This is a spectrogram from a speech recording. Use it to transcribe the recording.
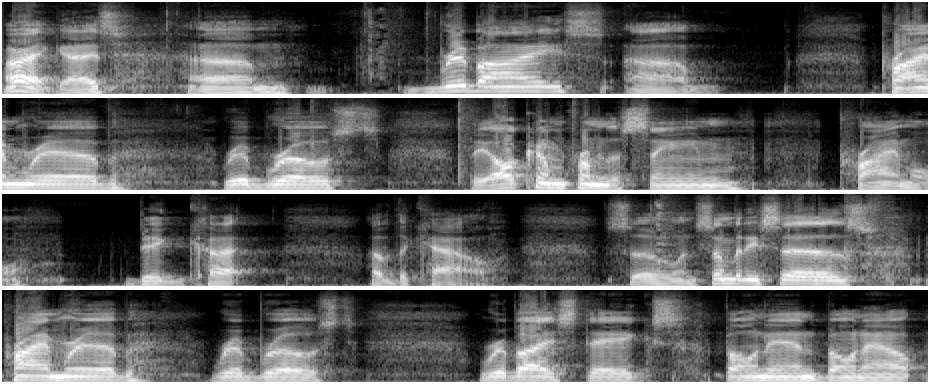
All right, guys. Um, rib eyes, um, prime rib, rib roasts, they all come from the same primal big cut of the cow. So when somebody says prime rib, rib roast, ribeye steaks, bone in, bone out,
